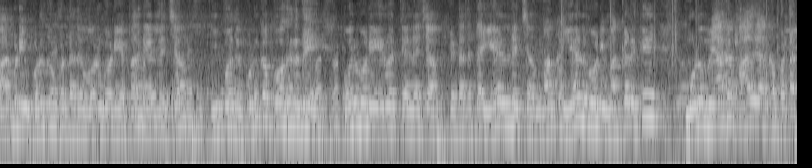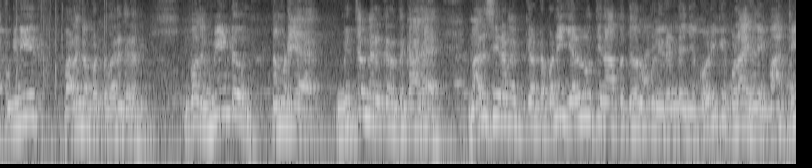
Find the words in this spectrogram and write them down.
மறுபடியும் கொடுக்கப்பட்டது ஒரு கோடியே பதினேழு லட்சம். இப்போது கொடுக்க போகிறது ஒரு கோடி இருபத்தி ஏழு லட்சம். கிட்டத்தட்ட ஏழு லட்சம் மக்கள் ஏழு கோடி மக்களுக்கு முழுமையாக பாதுகாக்கப்பட்ட குடிநீர் வழங்கப்பட்டு வருகிறது. இப்போது மீண்டும் நம்முடைய மிச்சம் இருக்கிறதுக்காக மறுசீரமைக்கப்பட்ட பணி எழுநூத்தி நாற்பத்தி ஒரு புள்ளி ரெண்டு அஞ்சு கோடிக்கு குழாய்களை மாற்றி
